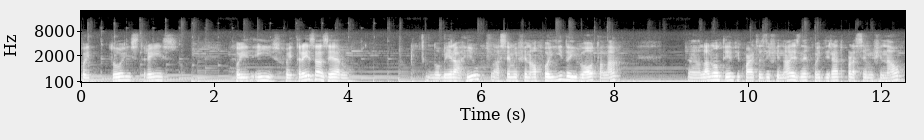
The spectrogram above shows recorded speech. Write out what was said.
Foi 2, 3. Foi isso, foi 3 a 0 no Beira Rio. A semifinal foi ida e volta lá. Uh, lá não teve quartas de finais, né? Foi direto para a semifinal.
